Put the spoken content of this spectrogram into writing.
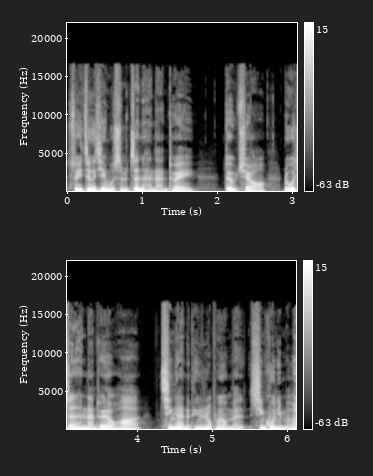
所以这个节目是不是真的很难推？对不起哦，如果真的很难推的话，亲爱的听众朋友们，辛苦你们了。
